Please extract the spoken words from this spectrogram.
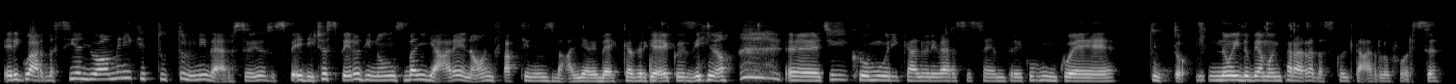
e riguarda sia gli uomini che tutto l'universo. Io, e dice: Spero di non sbagliare. No, infatti, non sbaglia Rebecca perché è così, no? Eh, ci comunica l'universo sempre. Comunque, tutto. Noi dobbiamo imparare ad ascoltarlo, forse.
